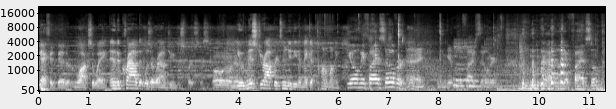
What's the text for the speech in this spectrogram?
"Yeah, fit better," and walks away. And the crowd that was around you disperses. Oh no, no. You've missed your opportunity to make a ton of money. You owe me five silver. Alright, I'm gonna give him the five hmm. silver. I got five silver.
